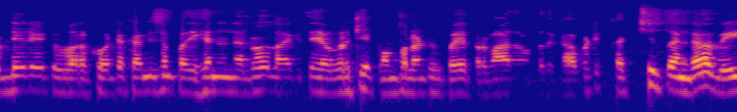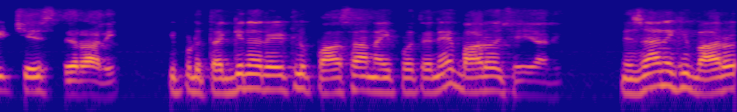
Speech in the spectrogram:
వడ్డీ రేటు వరకు అంటే కనీసం పదిహేను నెల రోజులు ఆగితే ఎవరికి కొంపలంటూ పోయే ప్రమాదం ఉంటుంది కాబట్టి ఖచ్చితంగా వెయిట్ చేసి తీరాలి. ఇప్పుడు తగ్గిన రేట్లు పాస్ ఆన్ అయిపోతేనే బారో చేయాలి. నిజానికి బారో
